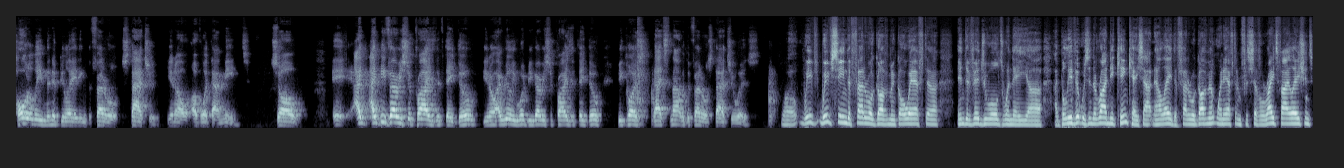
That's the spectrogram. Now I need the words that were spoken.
totally manipulating the federal statute. You know of what that means. So. eh, I, I'd be very surprised if they do. You know, I really would be very surprised if they do because that's not what the federal statute is. Well, we've we've seen the federal government go after individuals when they, uh, I believe it was in the Rodney King case out in L.A. The federal government went after them for civil rights violations,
